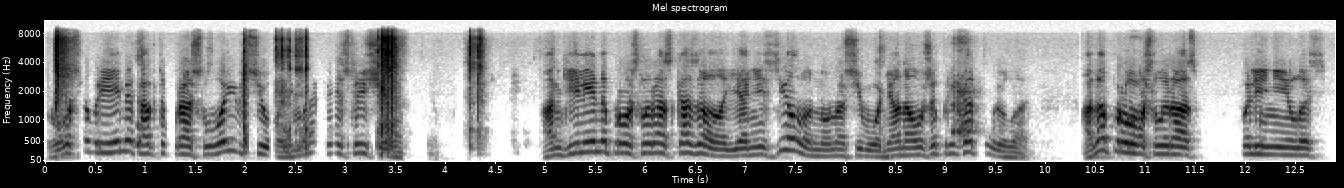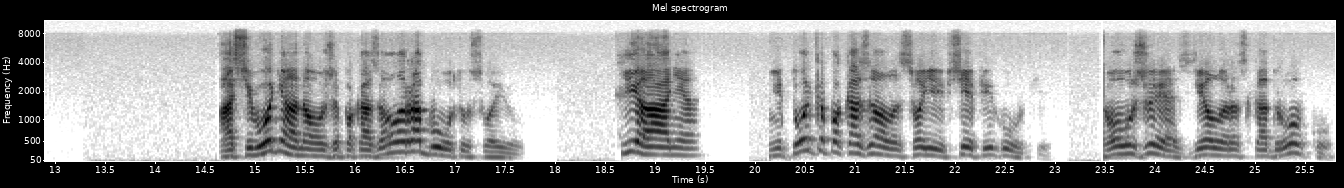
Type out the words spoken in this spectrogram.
Просто время как-то прошло и все, и мы опять встречаемся. Ангелина в прошлый раз сказала, я не сделала, но на сегодня она уже приготовила. Она в прошлый раз поленилась. А сегодня она уже показала работу свою. И Аня не только показала свои все фигурки, но уже сделала раскадровку,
